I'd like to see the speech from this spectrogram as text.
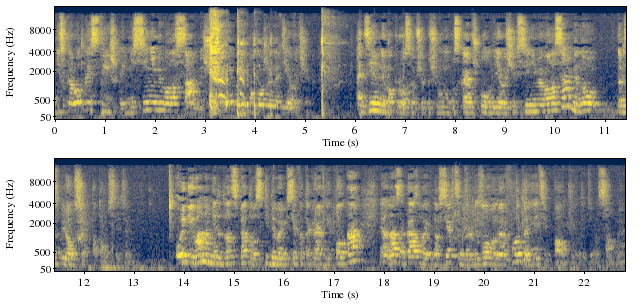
не с короткой стрижкой, не с синими волосами, чтобы они были похожи на девочек. Отдельный вопрос вообще, почему мы пускаем в школу девочек с синими волосами, но разберемся потом с этим. Ольге Ивановне до 25-го скидываем все фотографии полка, и она заказывает на всех централизованное фото и эти палки, вот эти вот самые.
